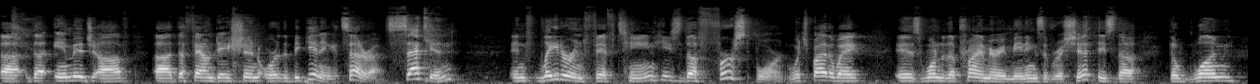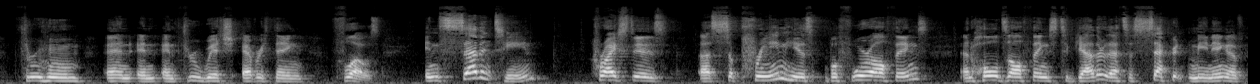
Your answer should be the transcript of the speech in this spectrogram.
uh, the image of uh, the foundation or the beginning, etc. Second, in, later in 15, he's the firstborn, which, by the way, is one of the primary meanings of Reshith. He's the, the one through whom and, and, and through which everything flows. In 17, Christ is uh, supreme, he is before all things and holds all things together. That's a second meaning of,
